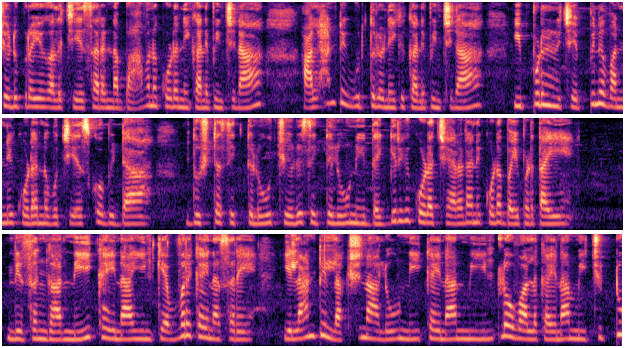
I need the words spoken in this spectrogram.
చెడు ప్రయోగాలు చేశారన్న భావన కూడా నీకు అనిపించినా అలాంటి గుర్తులు నీకు కనిపించినా ఇప్పుడు నేను చెప్పినవన్నీ కూడా నువ్వు చేసుకో బిడ్డా దుష్ట శక్తులు చెడు శక్తులు నీ దగ్గరికి కూడా చేరడానికి కూడా భయపడతాయి. నిజంగా నీకైనా ఇంకెవ్వరికైనా సరే ఇలాంటి లక్షణాలు నీకైనా మీ ఇంట్లో వాళ్ళకైనా మీ చుట్టూ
